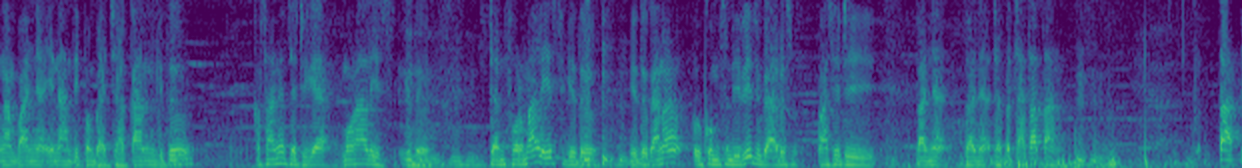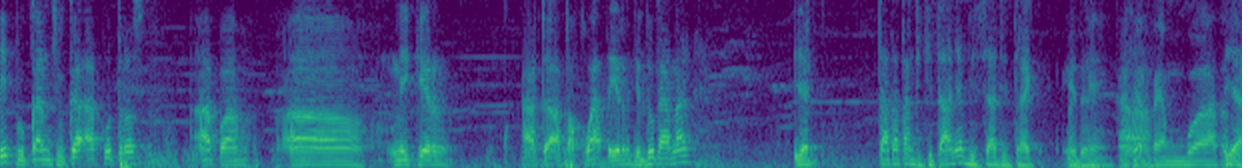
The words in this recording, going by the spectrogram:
ngampanyain anti pembajakan gitu. Hmm. Kesannya jadi kayak moralis gitu. Hmm. hmm. Dan formalis gitu. Gitu karena hukum sendiri juga harus masih di banyak banyak dapat catatan. Hmm. Tapi bukan juga aku terus apa uh, mikir ada atau khawatir gitu karena ya catatan digitalnya bisa di track gitu. Okay. Siapa yang membuat atau ya,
